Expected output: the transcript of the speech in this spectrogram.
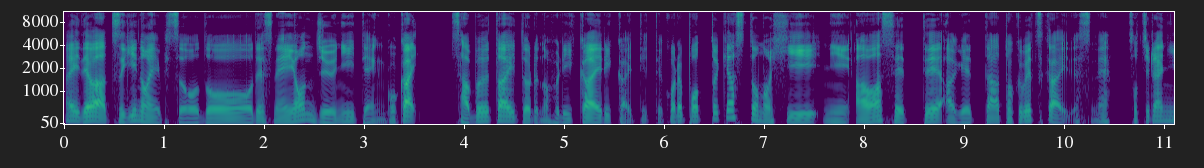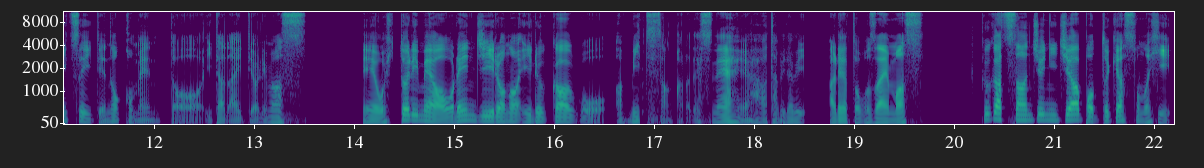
はい、では次のエピソードですね、42.5回。サブタイトルの振り返り会って言って、これ、ポッドキャストの日に合わせてあげた特別会ですね。そちらについてのコメントをいただいております。えー、お一人目はオレンジ色のイルカ号、あ、ミツさんからですね。いや、たびたびありがとうございます。9月30日はポッドキャストの日、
